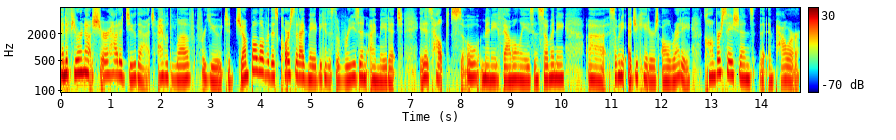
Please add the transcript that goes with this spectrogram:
And if you're not sure how to do that, I would love for you to jump all over this course that I've made because it's the reason I made it. It has helped so many families and so many uh, so many educators already. Conversations that empower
